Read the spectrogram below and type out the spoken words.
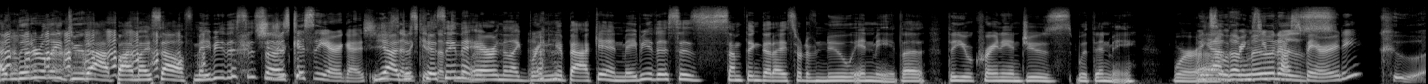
I literally do that by myself. Maybe this is She's like- just kiss the air, guys. She yeah, sent a just kiss kissing to the, air and then like bringing it back in. Maybe this is something that I sort of knew in me. The the Ukrainian Jews within me were. Wait, uh, Yeah, so it the brings you moon is- prosperity? Cool.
